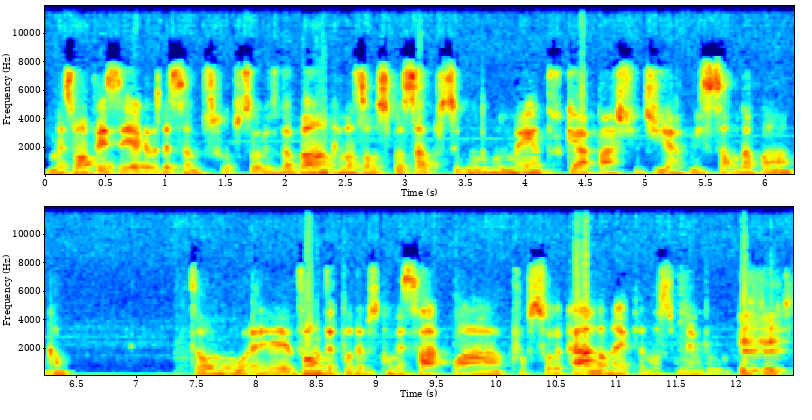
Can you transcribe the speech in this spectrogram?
mais uma vez aí agradecendo os professores da banca, nós vamos passar para o segundo momento, que é a parte de arguição da banca. Então, é, Wander, podemos começar com a professora Carla, né, que é nosso membro Perfeito.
